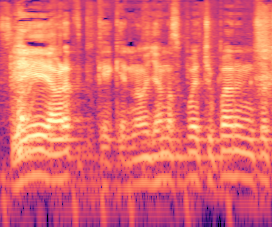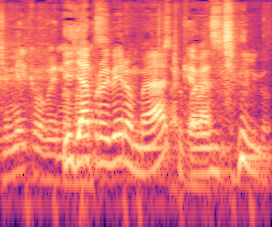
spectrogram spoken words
Sí, ahora que, que no, ya no se puede chupar en Xochimilco, güey. no y ya mames. prohibieron, ¿verdad? O sea, ¿qué Chupar en.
